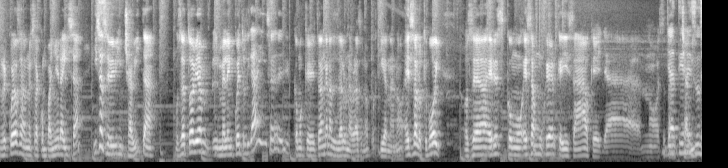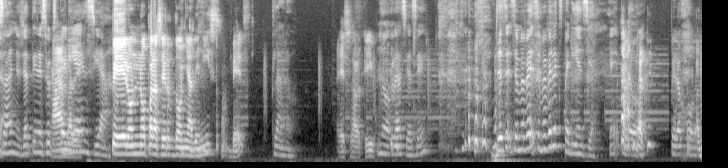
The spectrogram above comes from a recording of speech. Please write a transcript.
¿recuerdas a nuestra compañera Isa? Isa se ve bien chavita. O sea, todavía me la encuentro y digo, ay, Isa, como que te dan ganas de darle un abrazo, ¿no? Por tierna, ¿no? Eso es a lo que voy. O sea, eres como esa mujer que dice, ah, ok, ya no Ya tiene sus años, ya tiene su experiencia. Pero no para ser doña Denise, ¿ves? Claro. Eso es aquí. No, gracias, ¿eh? se, me ve, se me ve la experiencia, ¿eh? Pero, pero joven.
